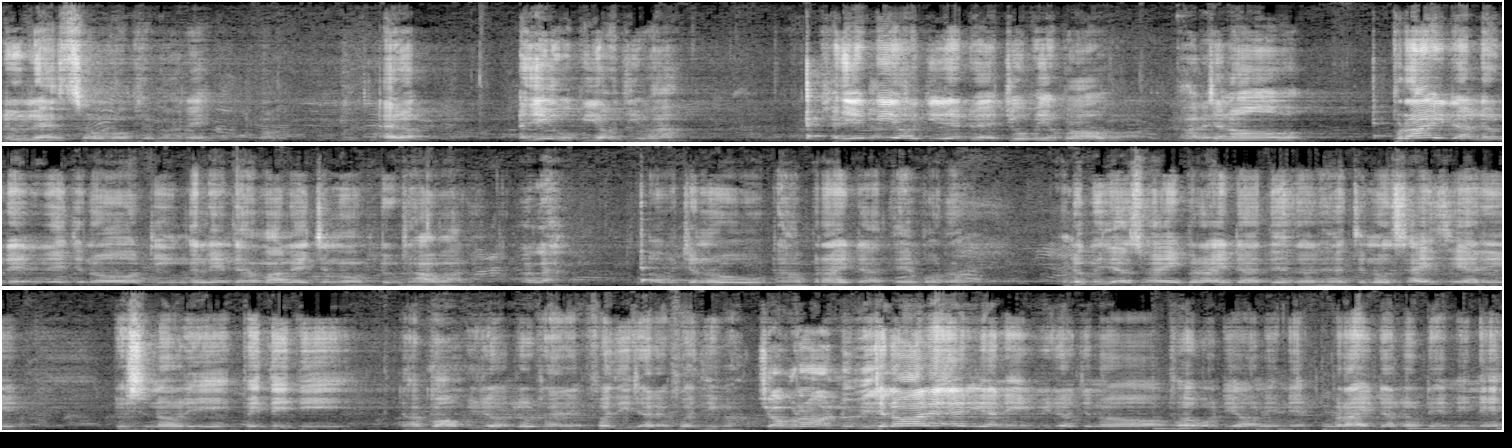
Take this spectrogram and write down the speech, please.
လူလဲစုံလုံးဖြစ်ပါတယ်နော်အဲ့တော့အရင်ကိုပြောင်းကြည့်ပါအရင်ပြောင်းကြည့်တဲ့အတွက်အကျိုးမရပါဘူးဒါကျွန်တော် brighter လုပ်တဲ့နေနဲ့ကျွန်တော်ဒီငလင်တန်းမှာလဲကျွန်တော်လှူထားပါတယ်ဟုတ်လားအခုကျွန်တော်တို့ဒါ brighter သင်းပေါ့နော်ဘလို့ပညာဆိုင် brighter သင်းဆိုတော့ကျွန်တော် size ဆရာတွေ national တွေပိတ်သိက်တွေ ဒါပေါင်းပြီးတော့လှုပ်ထားတဲ့ဖွဲ့စည်းထားတဲ့ဖွဲ့စည်းပါကျော်ကတော့အနုပြကျွန်တော်ကလည်းအဲ့ဒီကနေပြီးတော့ကျွန်တော်ဖွဲ့ဝင်တယောက်အနေနဲ့ pride လုပ်တဲ့အနေနဲ့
